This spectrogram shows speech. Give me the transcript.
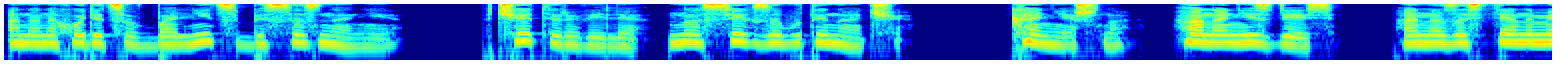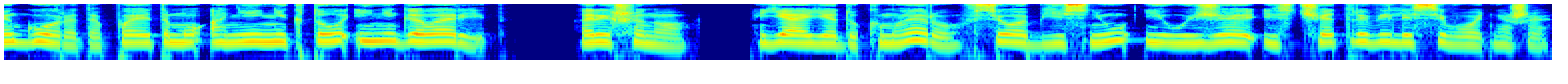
она находится в больнице без сознания. В Четтервилле нас всех зовут иначе. Конечно, она не здесь. Она за стенами города, поэтому о ней никто и не говорит. Решено. Я еду к мэру, все объясню и уезжаю из Четтервилля сегодня же.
